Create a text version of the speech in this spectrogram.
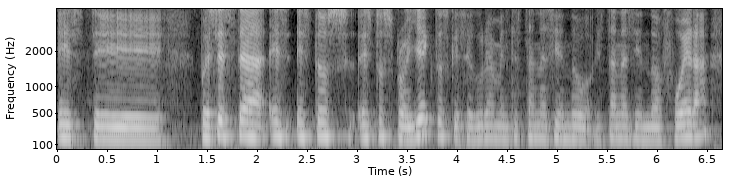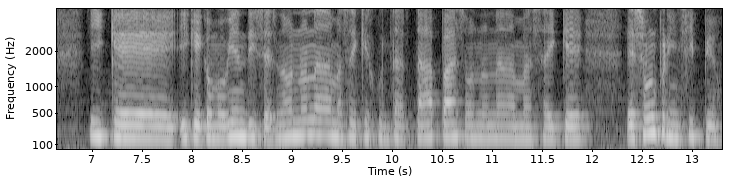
este pues esta, es, estos, estos proyectos que seguramente están haciendo, están haciendo afuera y que, y que como bien dices, no, no nada más hay que juntar tapas o no nada más hay que, es un principio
